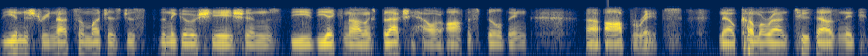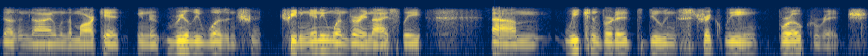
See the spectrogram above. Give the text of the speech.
the industry, not so much as just the negotiations, the the economics, but actually how an office building uh, operates. Now, come around 2008, 2009, when the market you know really wasn't tr- treating anyone very nicely, um, we converted to doing strictly brokerage,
